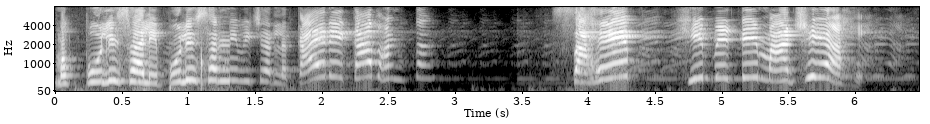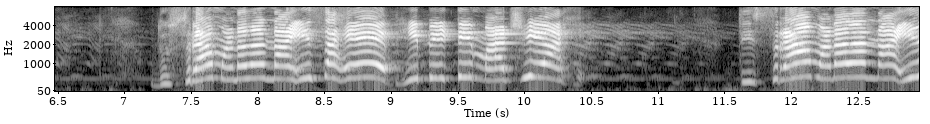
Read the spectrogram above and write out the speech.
मग पोलीस आले. पोलिसांनी विचारलं काय रे का भांडता? साहेब ही पेटी माझी आहे. दुसरा म्हणाला नाही साहेब ही पेटी माझी आहे. तिसरा म्हणाला नाही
